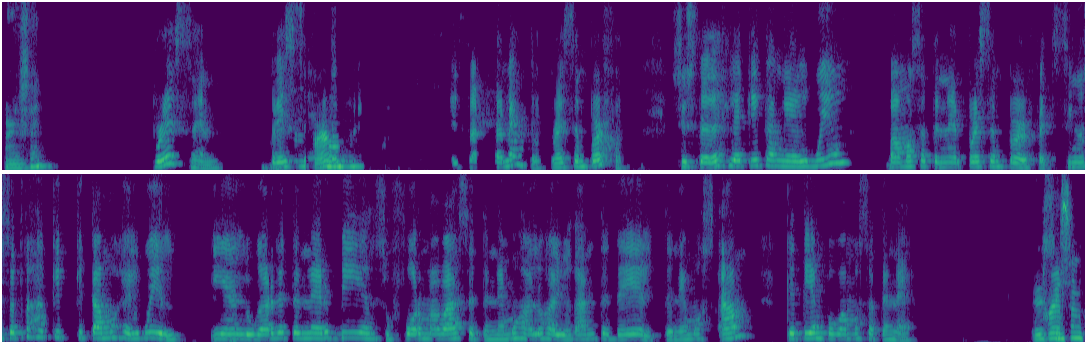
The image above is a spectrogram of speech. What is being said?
Present. Present. Present. Exactamente, present perfect. Si ustedes le quitan el will, vamos a tener present perfect. Si nosotros aquí quitamos el will y en lugar de tener be en su forma base, tenemos a los ayudantes de él, tenemos am, ¿qué tiempo vamos a tener? Present,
